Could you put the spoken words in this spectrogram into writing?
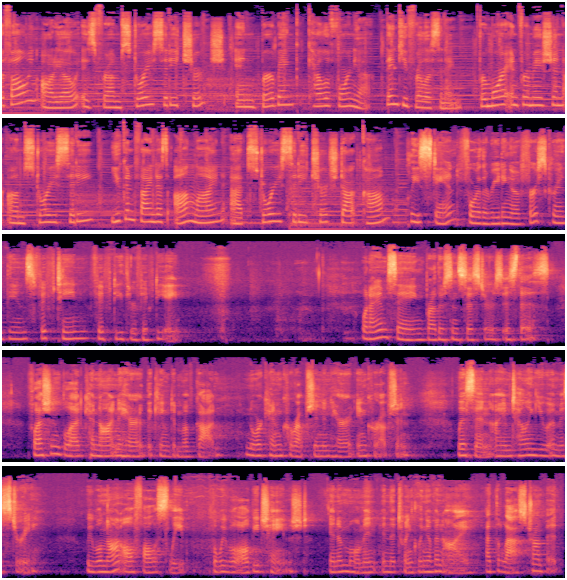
The following audio is from Story City Church in Burbank, California. Thank you for listening. For more information on Story City, you can find us online at storycitychurch.com. Please stand for the reading of 1 Corinthians 15 50 through 58. What I am saying, brothers and sisters, is this flesh and blood cannot inherit the kingdom of God, nor can corruption inherit incorruption. Listen, I am telling you a mystery. We will not all fall asleep, but we will all be changed in a moment, in the twinkling of an eye, at the last trumpet.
